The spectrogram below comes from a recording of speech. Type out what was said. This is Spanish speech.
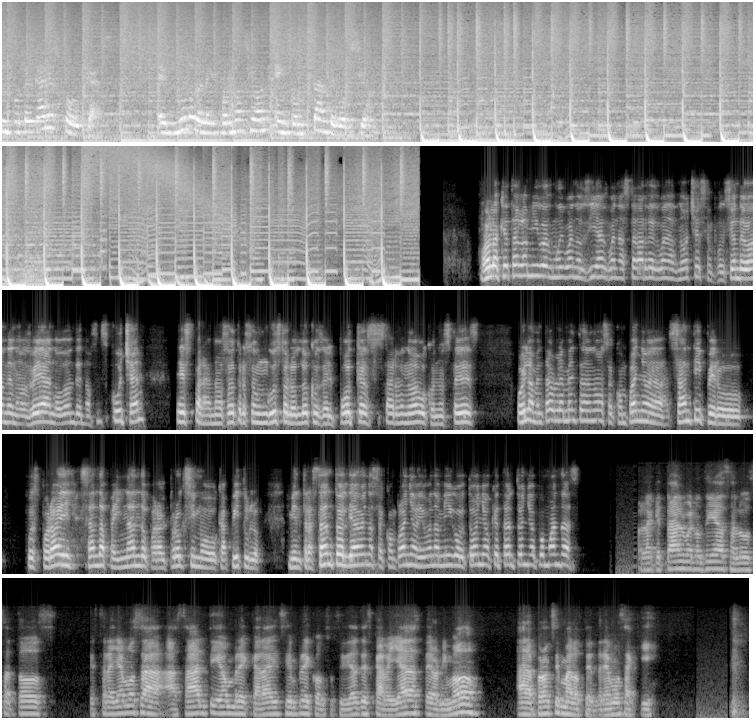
Infotecarios Podcast, el mundo de la información en constante evolución. Hola, ¿qué tal amigos? Muy buenos días, buenas tardes, buenas noches, en función de dónde nos vean o dónde nos escuchan. Es para nosotros un gusto, los locos del podcast, estar de nuevo con ustedes. Hoy lamentablemente no nos acompaña Santi, pero pues por ahí se anda peinando para el próximo capítulo. Mientras tanto, el día de hoy nos acompaña mi buen amigo Toño. ¿Qué tal, Toño? ¿Cómo andas? Hola, ¿qué tal? Buenos días, saludos a todos. Extrañamos a, a Santi, hombre, caray, siempre con sus ideas descabelladas, pero ni modo. A la próxima lo tendremos aquí.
